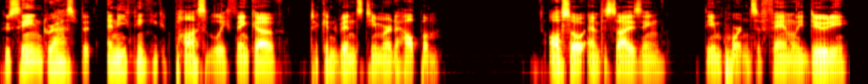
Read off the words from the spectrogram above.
Hussein grasped at anything he could possibly think of to convince Timur to help him, also emphasizing the importance of family duty,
